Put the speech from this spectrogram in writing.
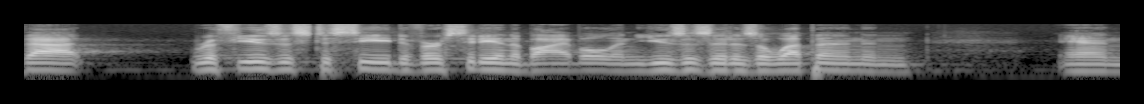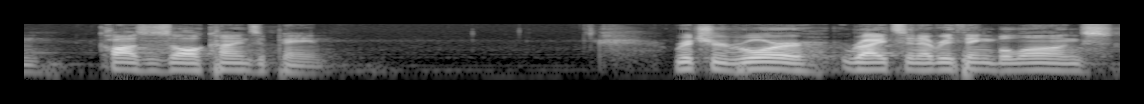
that refuses to see diversity in the Bible and uses it as a weapon and, and causes all kinds of pain. Richard Rohr writes in Everything Belongs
